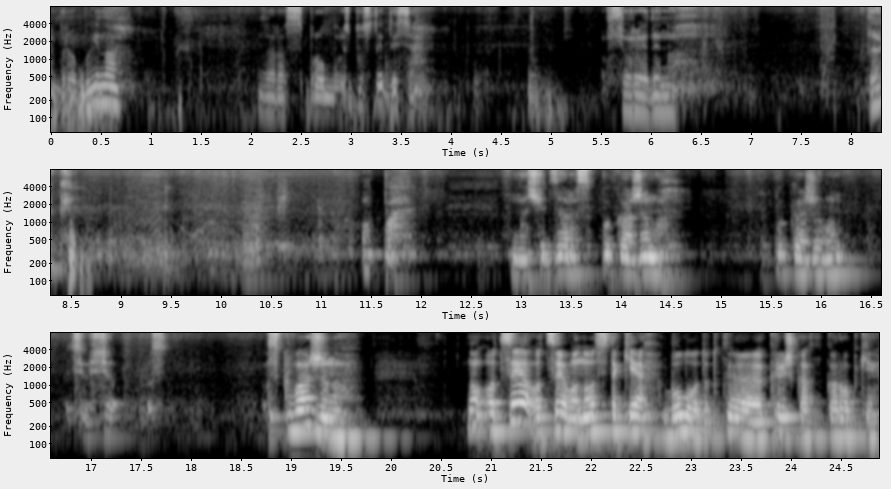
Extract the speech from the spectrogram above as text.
Драбина. Зараз спробую спуститися всередину. Так. Опа. Значить, зараз покажемо. Покажу вам цю всю скважину. Ну, оце, оце воно ось таке було. Тут е, кришка коробки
